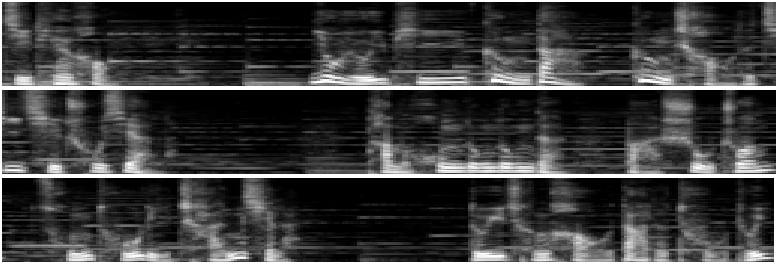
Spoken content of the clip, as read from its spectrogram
几天后。又有一批更大、更吵的机器出现了，它们轰隆隆地把树桩从土里铲起来，堆成好大的土堆，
